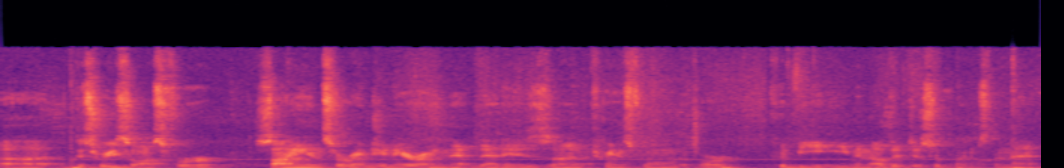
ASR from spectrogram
uh, this resource for science or engineering that, that is uh, transformative or could be even other disciplines than that.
